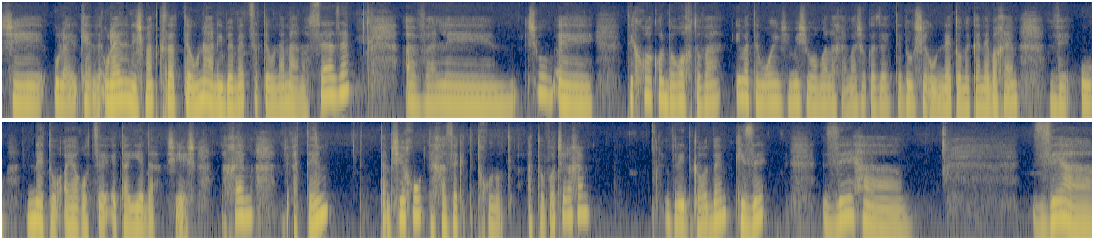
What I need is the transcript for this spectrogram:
שאולי, כן, אולי זה נשמעת קצת טעונה, אני באמת קצת טעונה מהנושא הזה, אבל uh, שוב, uh, תיקחו הכל ברוח טובה. אם אתם רואים שמישהו אומר לכם משהו כזה, תדעו שהוא נטו מקנא בכם, והוא נטו היה רוצה את הידע שיש לכם, ואתם תמשיכו לחזק את התכונות הטובות שלכם ולהתגאות בהם, כי זה, זה ה... זה ה...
